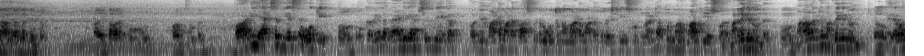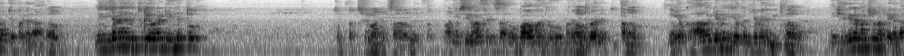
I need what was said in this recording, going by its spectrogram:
నాలుగు గంటలకు తింటారు. అది ఎంతవరకు మంచిగా ఉంటుంది? బాడీ యాక్సెప్ట్ చేస్తే ఓకే. ఒకవేళ బాడీ యాక్సెప్ట్ చేయక నేను మాట మాటకు హాస్పిటల్ పోతున్నా మాట మాటకు రెస్ట్ తీసుకుంటున్నా అంటే అప్పుడు మనం మార్పు చేసుకోవాలి. మన దగ్గరనే ఉంది మన ఆరోగ్యం మన దగ్గరనే ఉంది. వేరే వాళ్ళకి చెప్పరు కదా. అవును. నీ నిజమైన మిత్రుడు ఎవరంటే ఏం చెప్తావు? చెప్తా. శ్రీనివాస్ సార్ అని చెప్తాను మాట నీ శ్రీనివాస్ రెడ్డి సార్ ఉపామరుడు మన. మిత్రుడు అని అవును, నీ యొక్క ఆరోగ్యమే నీ యొక్క నిజమైన మిత్రుడు. నీ శరీరం మంచిగా ఉన్నప్పుడే కదా.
